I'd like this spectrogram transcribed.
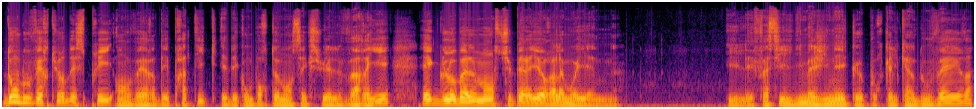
dont l'ouverture d'esprit envers des pratiques et des comportements sexuels variés est globalement supérieure à la moyenne. Il est facile d'imaginer que pour quelqu'un d'ouvert,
